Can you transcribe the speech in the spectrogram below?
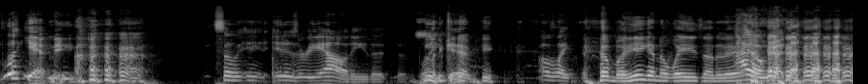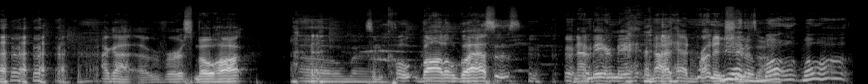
"Look at me." so it, it is a reality that the Look at me. I was like, but he ain't got no waves under there. I don't got. I got a reverse mohawk, Oh man. some Coke bottle glasses, and I may or may not had running you had a on. mo- mohawk.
